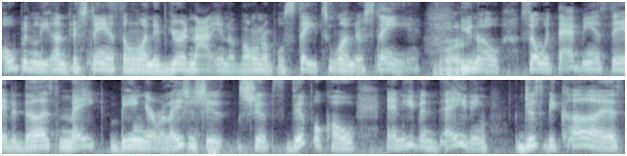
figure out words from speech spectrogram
openly understand someone if you're not in a vulnerable state to understand. Right. You know, so with that being said, it does make being in relationships difficult and even dating just because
